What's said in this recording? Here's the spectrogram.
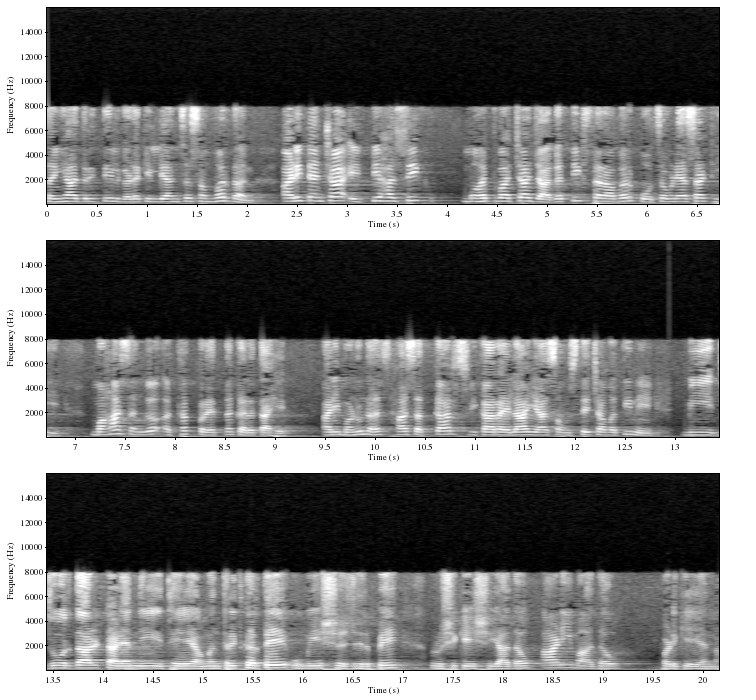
सह्याद्रीतील गडकिल्ल्यांचं संवर्धन आणि त्यांच्या ऐतिहासिक महत्त्वाच्या जागतिक स्तरावर पोचवण्यासाठी महासंघ अथक प्रयत्न करत आहे. आणि म्हणूनच हा सत्कार स्वीकारायला या संस्थेच्या वतीने मी जोरदार टाळ्यांनी इथे आमंत्रित करते. उमेश झिरपे ऋषिकेश यादव आणि माधव फडके यांना.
